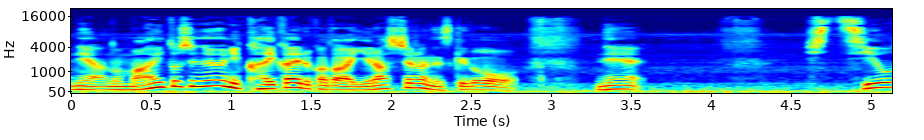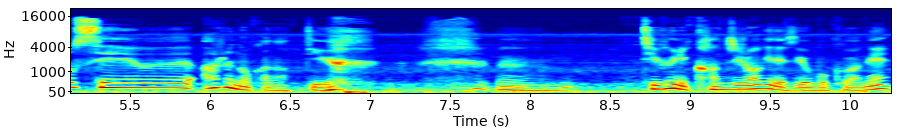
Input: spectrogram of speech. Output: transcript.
ね、あの、毎年のように買い替える方がいらっしゃるんですけど、ね、必要性あるのかなっていう うん、っていう風に感じるわけですよ、僕はね。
